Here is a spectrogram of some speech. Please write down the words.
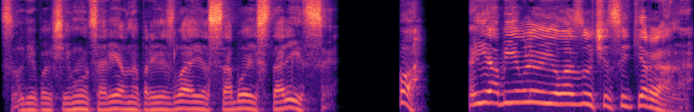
Судя по всему, царевна привезла ее с собой из столицы. О, я объявлю ее лазучицей Кирана.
